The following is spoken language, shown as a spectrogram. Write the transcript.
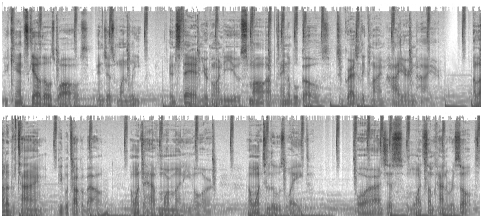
You can't scale those walls in just one leap. Instead, you're going to use small, obtainable goals to gradually climb higher and higher. A lot of the time, people talk about, I want to have more money, or I want to lose weight, or I just want some kind of result.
